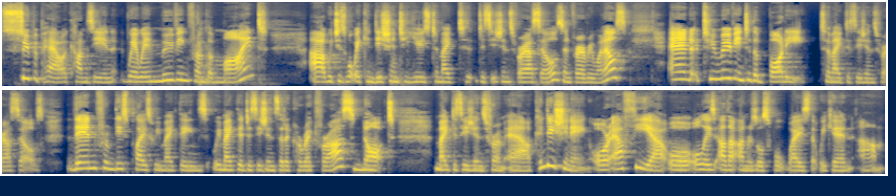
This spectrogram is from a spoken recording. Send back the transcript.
superpower comes in, where we're moving from the mind, uh, which is what we're conditioned to use to make t- decisions for ourselves and for everyone else, and to move into the body to make decisions for ourselves. Then from this place, we make things, we make the decisions that are correct for us, not make decisions from our conditioning or our fear or all these other unresourceful ways that we can um,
